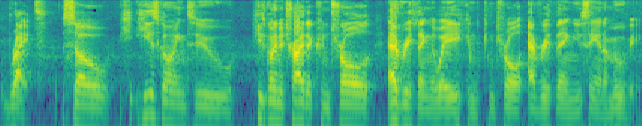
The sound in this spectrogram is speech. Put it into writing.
Right. So he's going to he's going to try to control everything the way he can control everything you see in a movie.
